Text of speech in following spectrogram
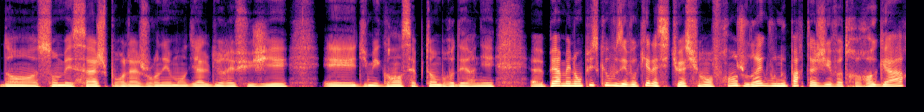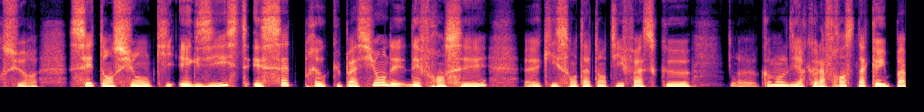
dans son message pour la journée mondiale du réfugié et du migrant en septembre dernier. Père Mélon, puisque vous évoquez la situation en France, je voudrais que vous nous partagiez votre regard sur ces tensions qui existent et cette préoccupation des, Français qui sont attentifs à ce que, comment le dire, que la France n'accueille pas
